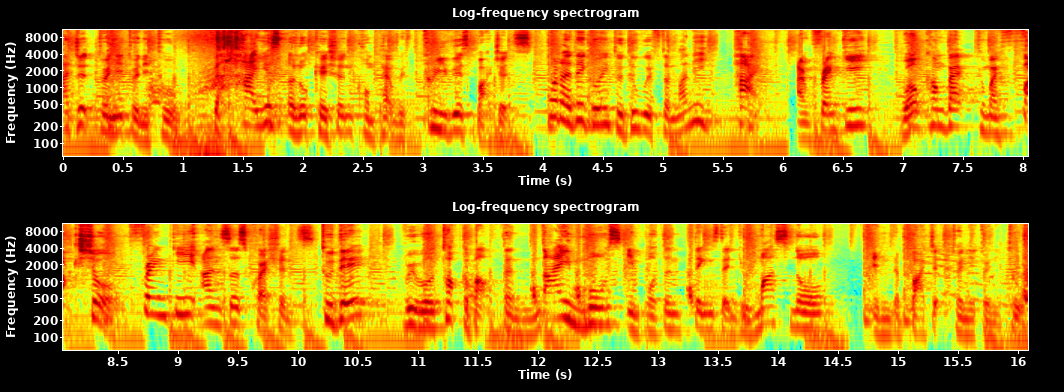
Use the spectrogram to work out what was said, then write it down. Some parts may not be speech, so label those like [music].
Budget 2022, the highest allocation compared with previous budgets. What are they going to do with the money? Hi, I'm Frankie. Welcome back to my FAQ show, Frankie Answers Questions. Today, we will talk about the 9 most important things that you must know in the Budget 2022.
